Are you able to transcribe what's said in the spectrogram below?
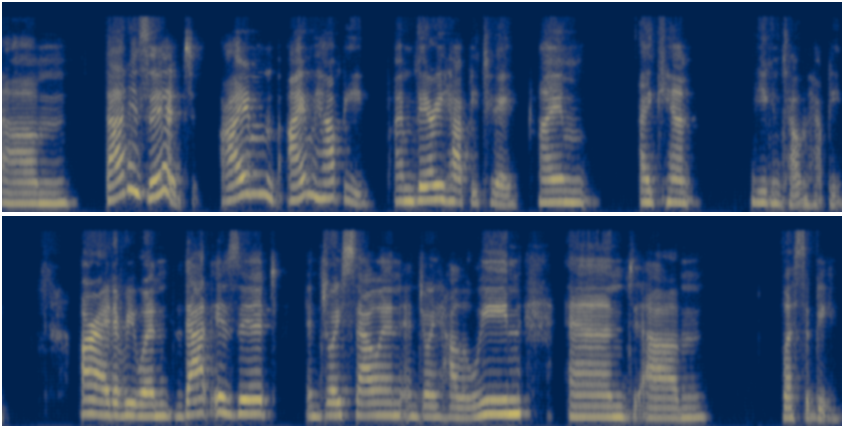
um, that is it. I'm I'm happy. I'm very happy today. I'm I can't. You can tell I'm happy. All right, everyone. That is it. Enjoy Samhain. Enjoy Halloween, and um, blessed be.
